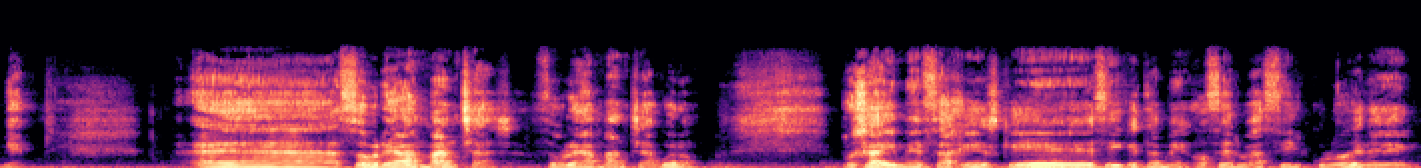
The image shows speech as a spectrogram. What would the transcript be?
Bien. Eh, sobre las manchas, sobre las manchas, bueno, pues hay mensajes que sí, que también observa círculo del Edén.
